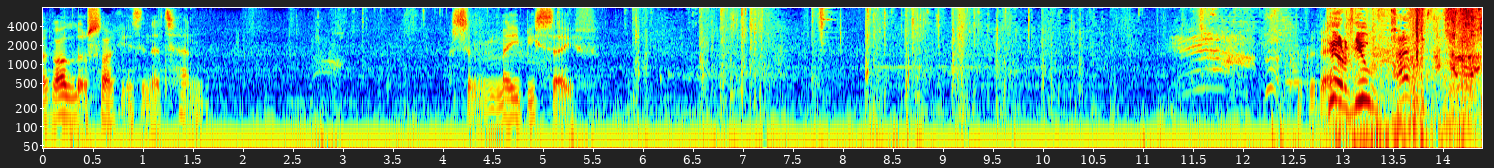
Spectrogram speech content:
That guy looks like he's in a tent. So maybe safe. Look again. Here, you! Take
